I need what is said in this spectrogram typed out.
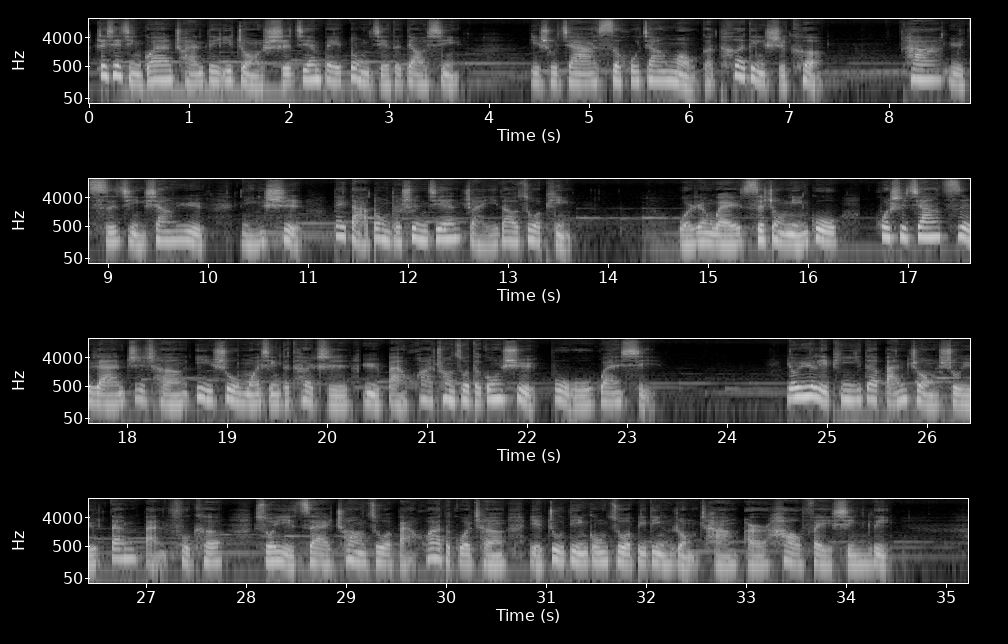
这些景观传递一种时间被冻结的调性，艺术家似乎将某个特定时刻，他与此景相遇、凝视。被打动的瞬间转移到作品，我认为此种凝固或是将自然制成艺术模型的特质，与版画创作的工序不无关系。由于李平宜的版种属于单板复刻，所以在创作版画的过程也注定工作必定冗长而耗费心力。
